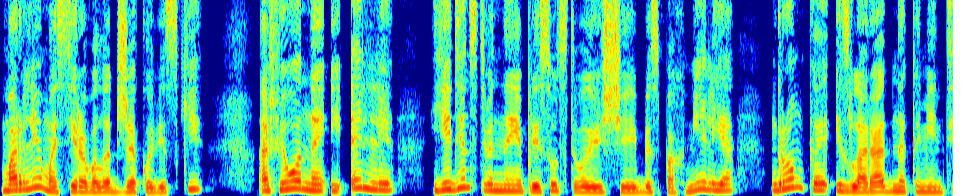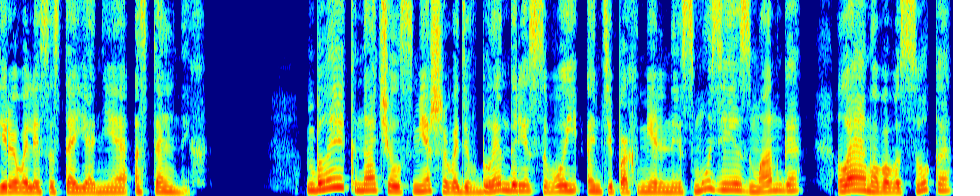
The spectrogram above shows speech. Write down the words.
Марли массировала Джеку виски, а Фиона и Элли, единственные присутствующие без похмелья, громко и злорадно комментировали состояние остальных. Блейк начал смешивать в блендере свой антипохмельный смузи из манго, лаймового сока,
